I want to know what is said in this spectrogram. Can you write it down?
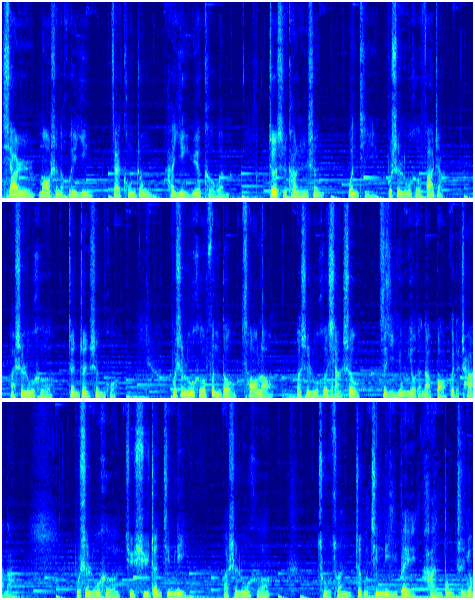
夏日茂盛的回音在空中还隐约可闻。这时看人生。问题不是如何发展，而是如何真正生活；不是如何奋斗操劳，而是如何享受自己拥有的那宝贵的刹那；不是如何去虚掷精力，而是如何储存这股精力以备寒冬之用。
